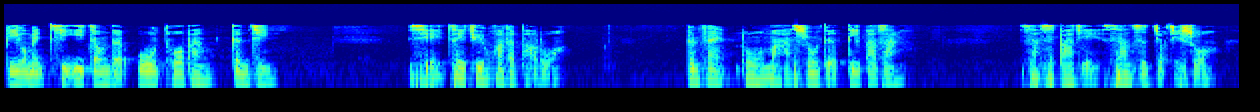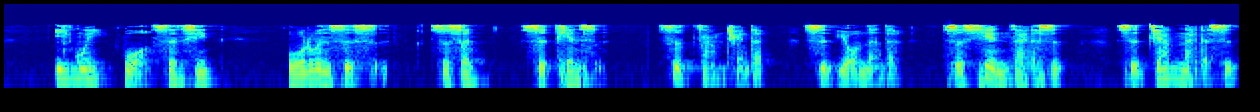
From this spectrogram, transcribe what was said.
比我们记忆中的乌托邦更近。写这句话的保罗，更在罗马书的第八章三十八节、三十九节说：“因为我深信，无论是死是生，是天使，是掌权的，是有能的，是现在的事，是将来的事。”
